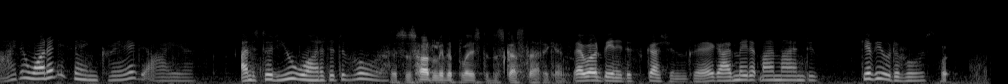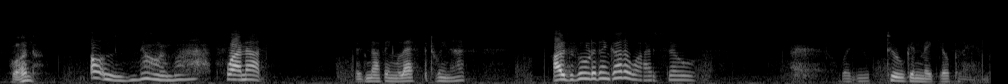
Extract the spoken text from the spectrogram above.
I don't want anything, Craig. I uh, understood you wanted a divorce. This is hardly the place to discuss that again. There won't be any discussion, Craig. I've made up my mind to give you a divorce. What? Oh, Norma. Why not? There's nothing left between us. I was a fool to think otherwise, so. Well, you two can make your plans.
